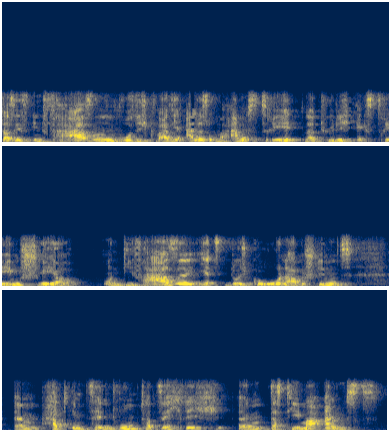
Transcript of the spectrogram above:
Das ist in Phasen, wo sich quasi alles um Angst dreht, natürlich extrem schwer. Und die Phase jetzt durch Corona bestimmt ähm, hat im Zentrum tatsächlich ähm, das Thema Angst.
